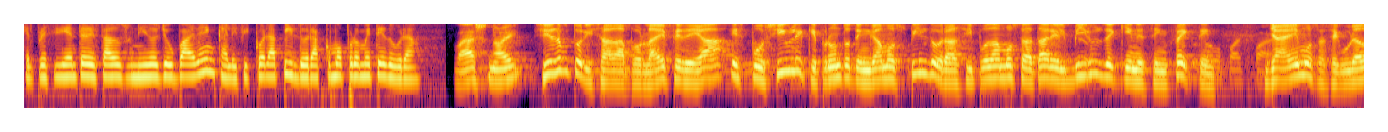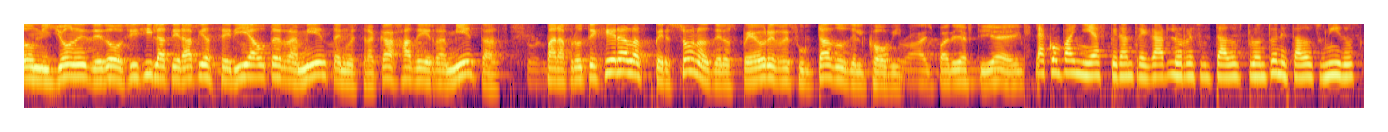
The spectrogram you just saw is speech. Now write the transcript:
El presidente de Estados Unidos, Joe Biden, calificó la píldora como prometedora. Si es autorizada por la FDA, es posible que pronto tengamos píldoras y podamos tratar el virus de quienes se infecten. Ya hemos asegurado millones de dosis y la terapia sería otra herramienta en nuestra caja de herramientas para proteger a las personas de los peores resultados del COVID. La compañía espera entregar los resultados pronto en Estados Unidos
